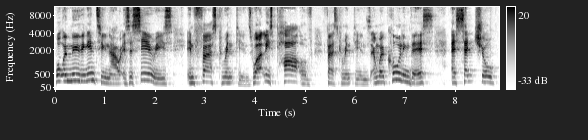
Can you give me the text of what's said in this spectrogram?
what we're moving into now is a series in First Corinthians, well, at least part of First Corinthians, and we're calling this Essential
